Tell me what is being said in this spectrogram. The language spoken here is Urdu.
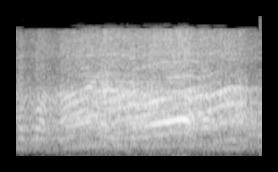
سبحان اللہ۔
